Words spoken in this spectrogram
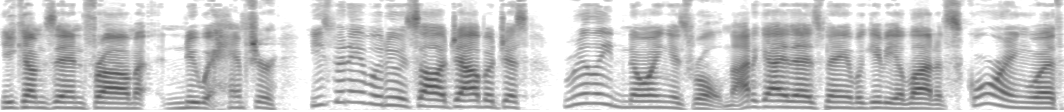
He comes in from New Hampshire. He's been able to do a solid job of just really knowing his role. Not a guy that has been able to give you a lot of scoring with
